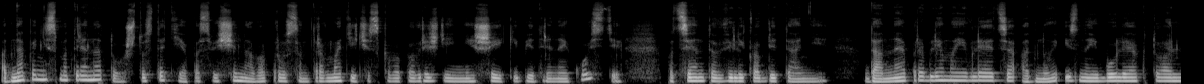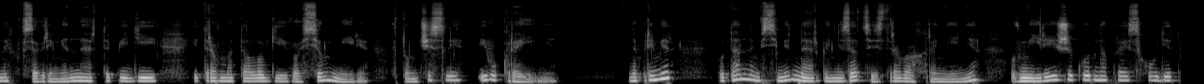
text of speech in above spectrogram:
Однако, несмотря на то, что статья посвящена вопросам травматического повреждения шейки бедренной кости пациентов Великобритании, данная проблема является одной из наиболее актуальных в современной ортопедии и травматологии во всем мире, в том числе и в Украине. Например, по данным Всемирной организации здравоохранения, в мире ежегодно происходит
